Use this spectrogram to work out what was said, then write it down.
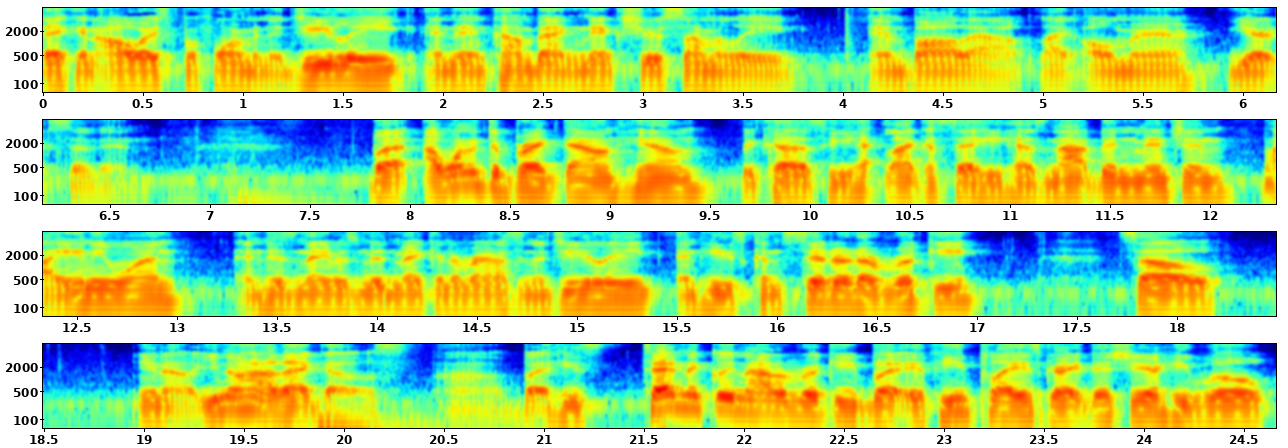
they can always perform in the G League and then come back next year Summer League and ball out like Omer Yurtseven. But I wanted to break down him because he, like I said, he has not been mentioned by anyone, and his name has been making the rounds in the G League, and he's considered a rookie. So, you know, you know how that goes. Uh, but he's technically not a rookie. But if he plays great this year, he will,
